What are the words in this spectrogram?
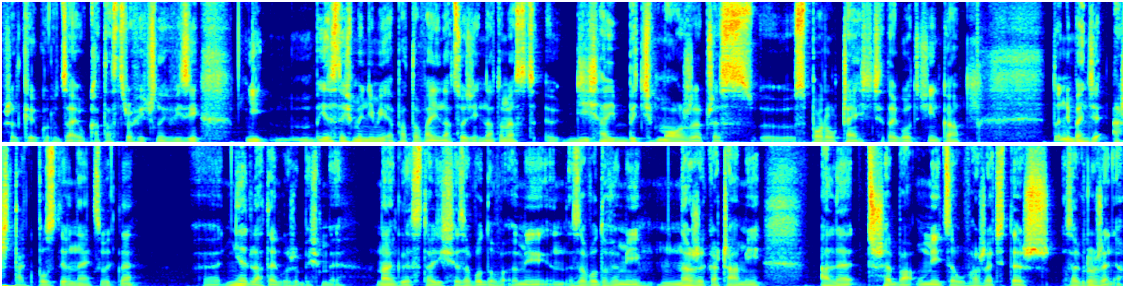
wszelkiego rodzaju katastroficznych wizji i jesteśmy nimi epatowani na co dzień. Natomiast e, dzisiaj być może przez e, sporą część tego odcinka to nie będzie aż tak pozytywne jak zwykle. E, nie dlatego, żebyśmy nagle stali się zawodowymi, zawodowymi narzekaczami, ale trzeba umieć zauważać też zagrożenia.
